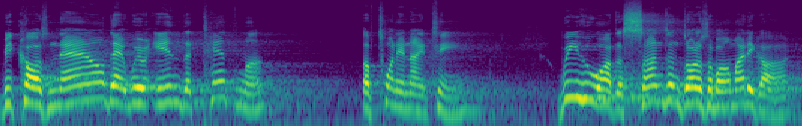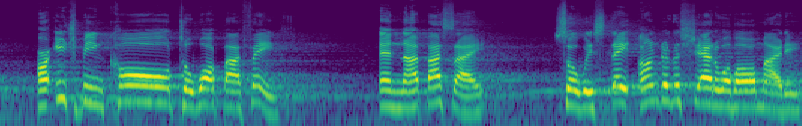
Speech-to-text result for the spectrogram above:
Because now that we're in the 10th month of 2019, we who are the sons and daughters of Almighty God are each being called to walk by faith and not by sight, so we stay under the shadow of Almighty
